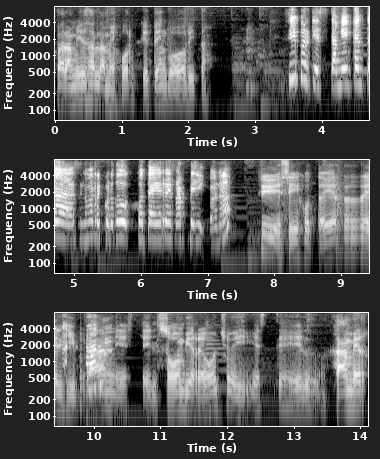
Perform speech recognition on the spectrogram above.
para mí esa es la mejor que tengo ahorita. Sí, porque también canta, si no me recuerdo, JR Rap Bélico, ¿no? Sí, sí, JR, el Gibran, este, el Zombie R8 y este el Hammer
